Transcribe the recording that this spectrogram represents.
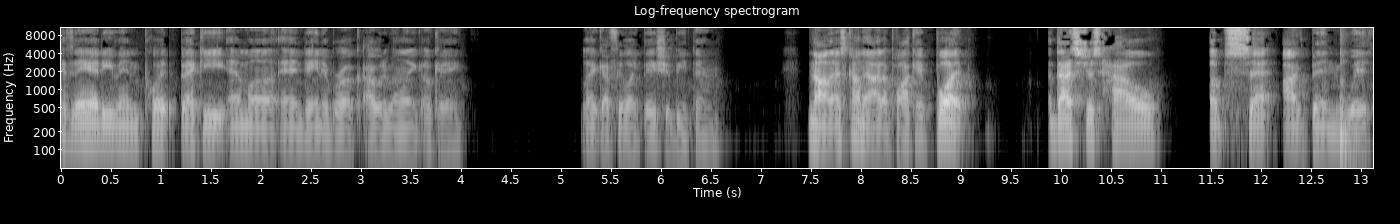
If they had even put Becky, Emma, and Dana Brooke, I would have been like, okay, like I feel like they should beat them. No, that's kind of out of pocket, but that's just how upset I've been with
